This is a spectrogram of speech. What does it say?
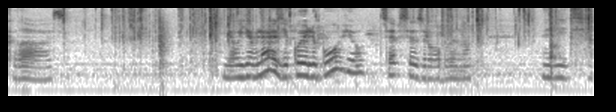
Клас. Я уявляю, з якою любов'ю це все зроблено. Дивіться.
